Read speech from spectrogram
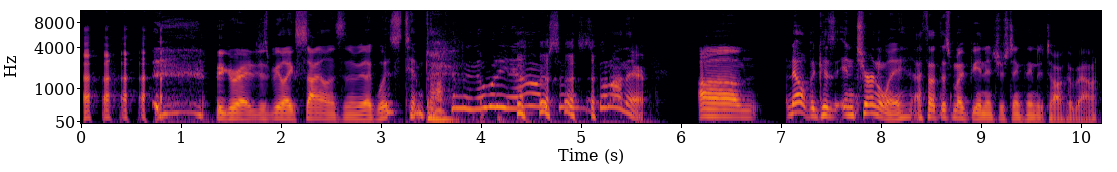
be great. It'd just be like silence, and then be like, "What is Tim talking to nobody now? What's going on there?" Um, no, because internally, I thought this might be an interesting thing to talk about.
